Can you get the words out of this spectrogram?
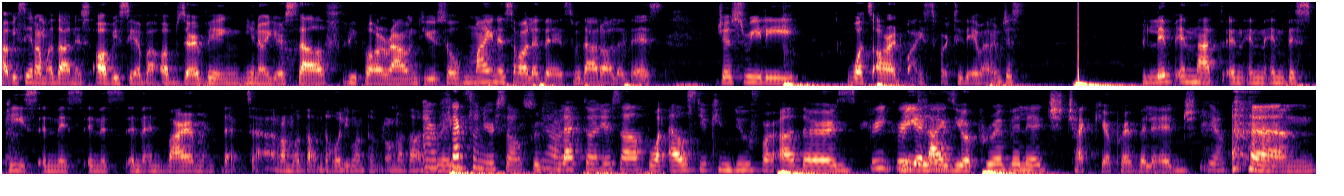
obviously ramadan is obviously about observing you know yourself the people around you. So minus all of this without all of this just really what's our advice for today man? I'm just live in that in, in, in this peace in this in this in the environment that uh, Ramadan the holy month of Ramadan and reflect on yourself reflect yeah. on yourself what else you can do for others. Realize your privilege check your privilege. Yeah. Um,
